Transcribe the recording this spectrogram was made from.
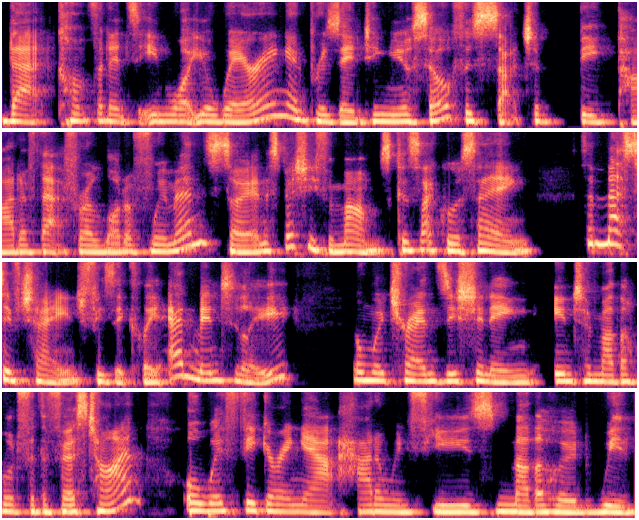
that confidence in what you're wearing and presenting yourself is such a big part of that for a lot of women. So, and especially for mums, because like we were saying, it's a massive change physically and mentally when we're transitioning into motherhood for the first time, or we're figuring out how to infuse motherhood with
